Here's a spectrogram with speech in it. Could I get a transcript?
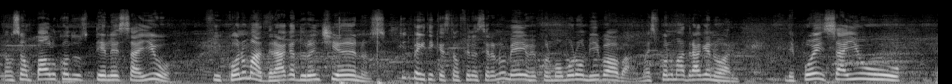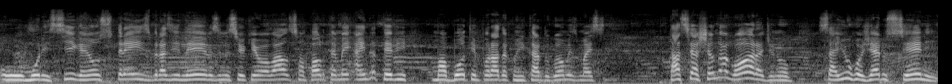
Então, São Paulo, quando o Tele saiu, ficou numa draga durante anos. Tudo bem que tem questão financeira no meio, reformou o Morumbi, blá, blá, blá, mas ficou numa draga enorme. Depois saiu o, o Murici, ganhou os três brasileiros e não sei o que, blá, blá. o São Paulo também ainda teve uma boa temporada com o Ricardo Gomes, mas tá se achando agora de novo. Saiu o Rogério Ceni,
